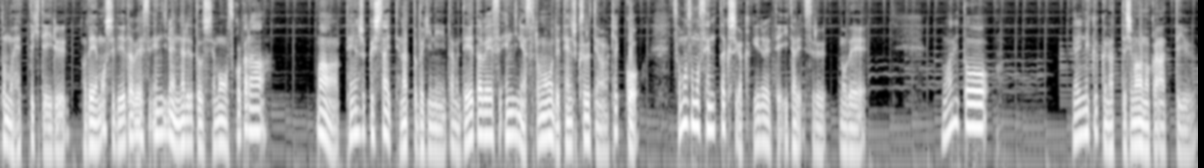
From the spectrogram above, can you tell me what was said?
どんどん減ってきているので、もしデータベースエンジニアになれたとしても、そこからまあ転職したいってなった時に多分データベースエンジニアそのままで転職するっていうのは結構そもそも選択肢が限られていたりするので、割とやりにくくなってしまうのかなっていう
